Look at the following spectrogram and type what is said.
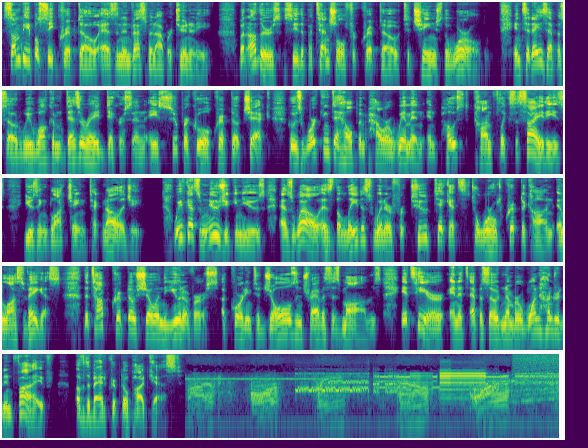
Some people see crypto as an investment opportunity, but others see the potential for crypto to change the world. In today's episode, we welcome Desiree Dickerson, a super cool crypto chick who's working to help empower women in post conflict societies using blockchain technology. We've got some news you can use, as well as the latest winner for two tickets to World Cryptocon in Las Vegas, the top crypto show in the universe, according to Joel's and Travis's moms. It's here, and it's episode number 105 of the Bad Crypto Podcast. Five, four, three, two, one,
